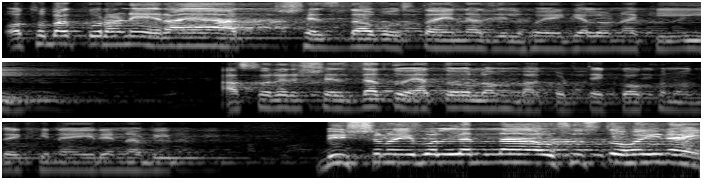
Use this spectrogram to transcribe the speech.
অথবা কোরআনের আয়াত সেজদা অবস্থায় নাজিল হয়ে গেল নাকি? আসরের সেজদা তো এত লম্বা করতে কখনো দেখি নাই রে নবী। বিষ্ণুই বললেন, না, অসুস্থ হই নাই।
